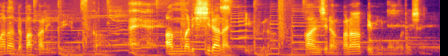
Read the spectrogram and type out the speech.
学んだばかりといいますか、はいはい。あんまり知らないっていうふうな感じなのかなっていうふうにも思いましたね。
